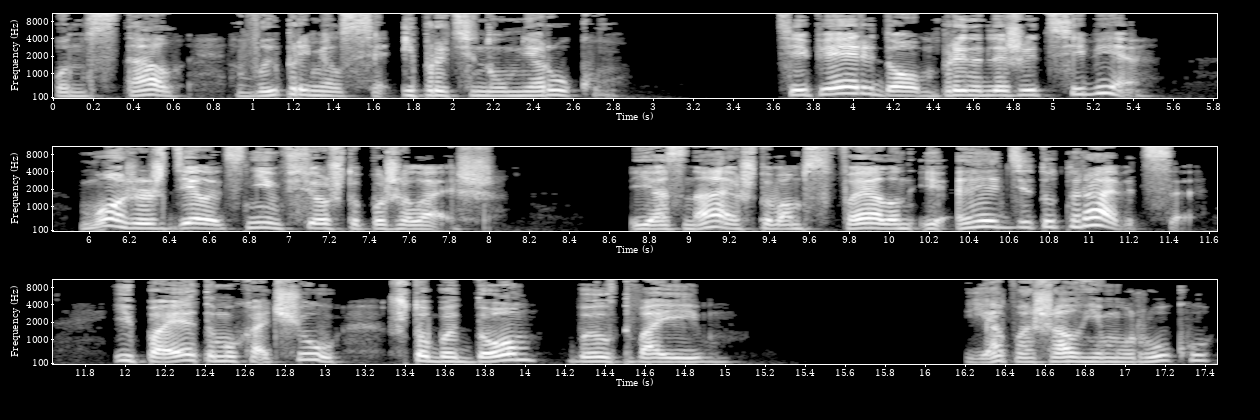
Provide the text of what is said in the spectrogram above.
Он встал, выпрямился и протянул мне руку. «Теперь дом принадлежит тебе. Можешь делать с ним все, что пожелаешь. Я знаю, что вам с Фэллон и Эдди тут нравится, и поэтому хочу, чтобы дом был твоим». Я пожал ему руку,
